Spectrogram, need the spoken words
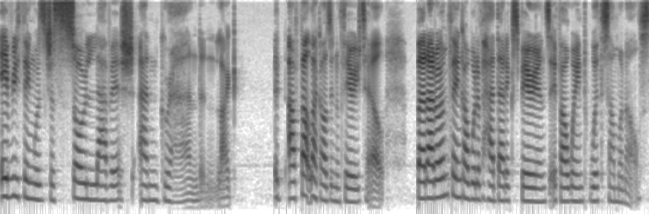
Everything was just so lavish and grand and like it, I felt like I was in a fairy tale. But I don't think I would have had that experience if I went with someone else.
